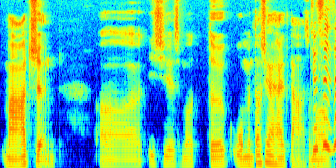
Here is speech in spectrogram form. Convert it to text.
麻疹。呃，一些什么德，我们到现在还打什么？就是在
